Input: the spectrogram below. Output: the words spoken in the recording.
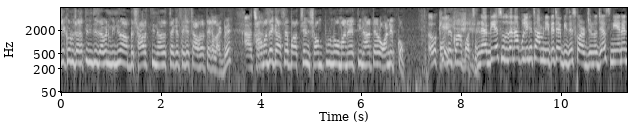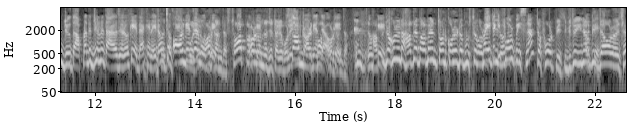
যে কোনো জায়গাতে নিতে যাবেন মিনিমাম আপনি সাড়ে তিন হাজার টাকা থেকে চার হাজার টাকা লাগবে। আচ্ছা। আমাদের কাছে পাচ্ছেন সম্পূর্ণ মানে তিন হাজার টাকার অনেক কম। ওকে অনেক কম পাচ্ছেন। নাদিয়া সুলতানা আপু লিখেছে আমি নিতে চাই বিজনেস করার জন্য। জাস্ট নিয়ে নেন দ্রুত আপনাদের জন্য তাই আয়োজন। ওকে দেখেন এটা হচ্ছে অর্গানজার মধ্যে। অর্গানজা সফট অর্গানজা যেটাকে বলে সফট অর্গানজা ওকে আপনি যখন এটা হাতে পাবেন তখন কোয়ালিটিটা বুঝতে পারবেন এটা কি ধরনের- four না? এটা ফোর পিস ভিতরে ইনার পিস দেওয়া রয়েছে।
